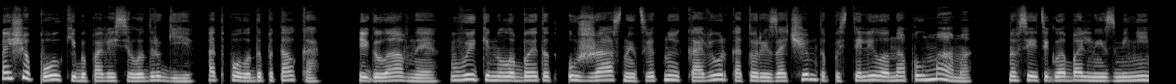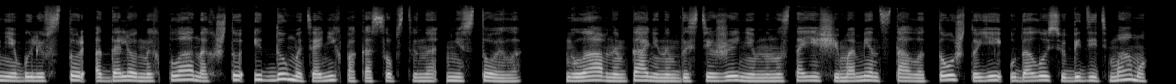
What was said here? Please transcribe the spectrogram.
А еще полки бы повесила другие, от пола до потолка. И главное, выкинула бы этот ужасный цветной ковер, который зачем-то постелила на пол мама. Но все эти глобальные изменения были в столь отдаленных планах, что и думать о них пока, собственно, не стоило. Главным Таниным достижением на настоящий момент стало то, что ей удалось убедить маму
